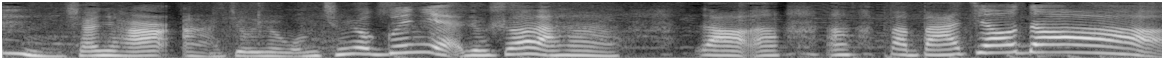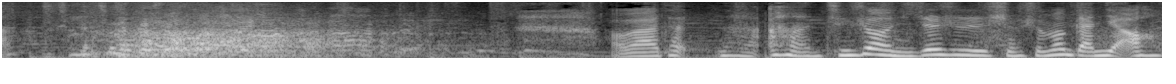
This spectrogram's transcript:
小女孩啊，就是我们禽兽闺女就说了：“哈，老啊啊，爸爸教的。”好吧，他啊，禽兽，你这是什什么感觉啊？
